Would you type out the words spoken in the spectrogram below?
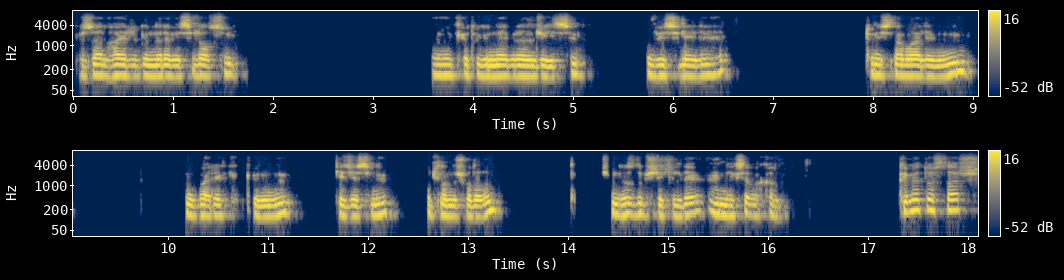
Güzel, hayırlı günlere vesile olsun. Kötü günler bir an önce gitsin. Bu vesileyle tüm İslam aleminin mübarek gününü, gecesini kutlamış olalım. Şimdi hızlı bir şekilde endekse bakalım. Kıymetli dostlar,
